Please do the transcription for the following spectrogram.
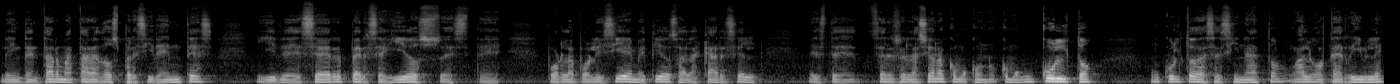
de intentar matar a dos presidentes y de ser perseguidos este, por la policía y metidos a la cárcel, este, se les relaciona como, como un culto, un culto de asesinato, algo terrible,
